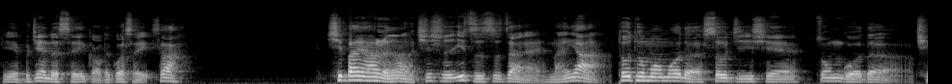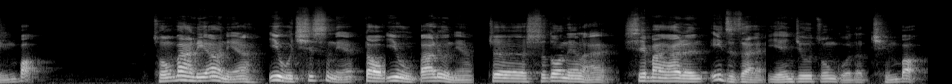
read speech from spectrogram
也不见得谁搞得过谁，是吧？西班牙人啊，其实一直是在南亚偷偷摸摸的收集一些中国的情报。从万历二年啊，一五七四年到一五八六年这十多年来，西班牙人一直在研究中国的情报。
